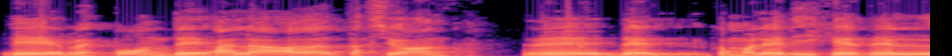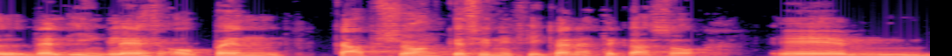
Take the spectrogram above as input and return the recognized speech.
eh, responde a la adaptación eh, del, como le dije, del, del, inglés Open Caption, que significa en este caso em,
